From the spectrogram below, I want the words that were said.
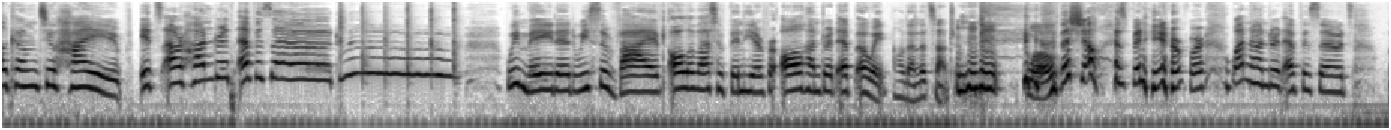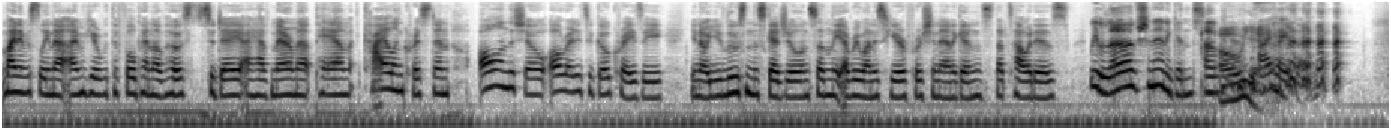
welcome to Hype. It's our 100th episode. Woo! We made it. We survived. All of us have been here for all 100 ep- Oh wait, hold on. That's not true. Whoa. the show has been here for 100 episodes. My name is Selena. I'm here with the full panel of hosts today. I have Merima, Pam, Kyle, and Kristen all on the show, all ready to go crazy. You know, you loosen the schedule and suddenly everyone is here for shenanigans. That's how it is. We love shenanigans. Oh yeah. I hate them.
